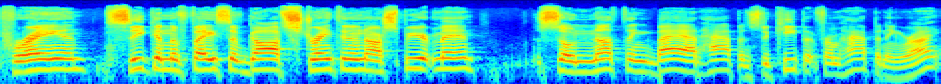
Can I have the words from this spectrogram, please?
praying, seeking the face of God, strengthening our spirit man, so nothing bad happens, to keep it from happening, right?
